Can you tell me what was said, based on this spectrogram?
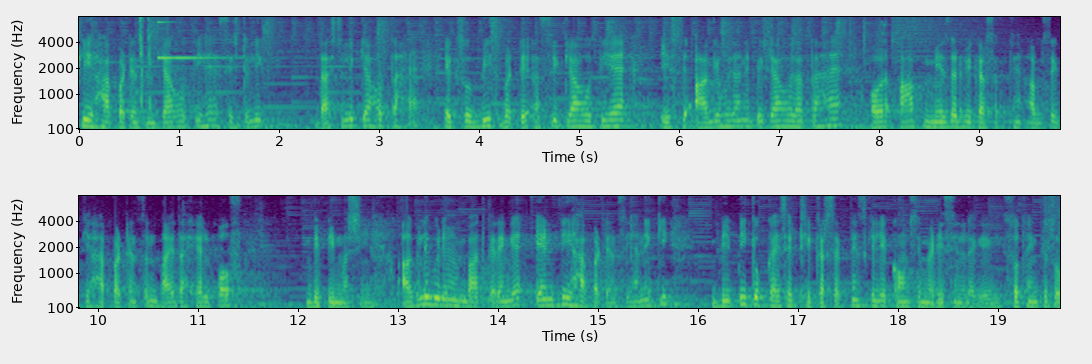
कि हाइपरटेंशन क्या होती है सिस्टलिक डायस्टलिक क्या होता है 120 बटे अस्सी क्या होती है, इससे आगे हो जाने पे क्या हो जाता है, और आप मेज़र भी कर सकते हैं अब से कि hypertension by the help of BP machine अगली वीडियो में हम बात करेंगे एंटी हाइपरटेंशन यानी कि बीपी को कैसे ठीक कर सकते हैं, इसके लिए कौन सी मेडिसिन लगेगी। सो थैंक यू सो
